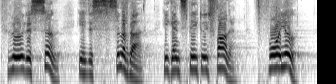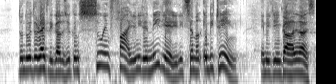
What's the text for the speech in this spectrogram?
through the Son. He is the Son of God. He can speak to his Father for you. Don't do it directly. God is a consuming fire. You need a mediator. You need someone in between, in between God and us.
